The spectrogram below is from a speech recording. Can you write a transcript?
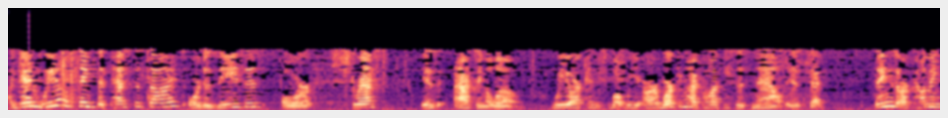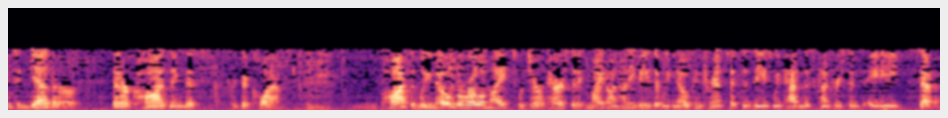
Again, we don't think that pesticides or diseases or stress is acting alone. We are what we our working hypothesis now is that things are coming together that are causing this the collapse. Possibly no varroa mites, which are a parasitic mite on honeybees that we know can transmit disease. We've had in this country since '87.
